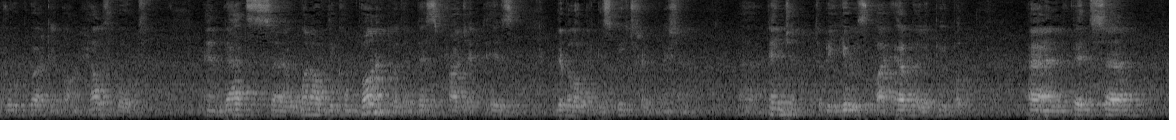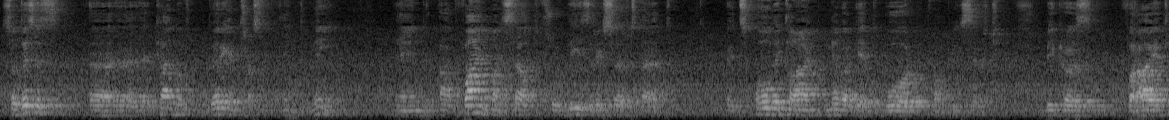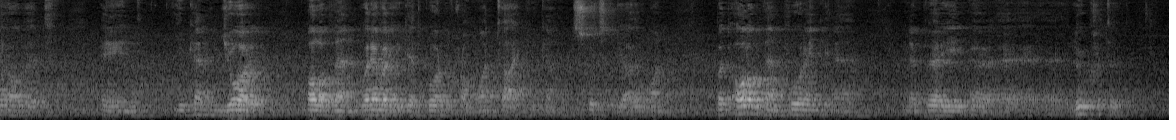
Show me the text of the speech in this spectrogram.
group working on health board and that's uh, one of the components within this project is developing a speech recognition uh, engine to be used by elderly people. And it's, uh, so this is uh, a kind of very interesting thing to me. And I find myself through these research that it's all the time, never get bored from research because variety of it and you can enjoy all of them. Wherever you get bored from one type, you can switch to the other one. But all of them pouring in a, in a very uh, uh, lucrative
